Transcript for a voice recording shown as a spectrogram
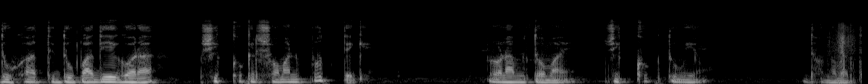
দুহাত দুপা দিয়ে গড়া শিক্ষকের সমান প্রত্যেকে। প্রণাম তোমায়, শিক্ষক তুমিও। ধন্যবাদ।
